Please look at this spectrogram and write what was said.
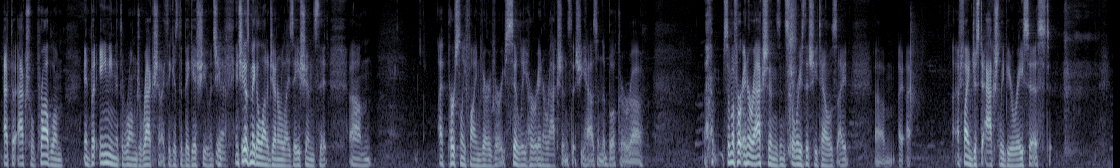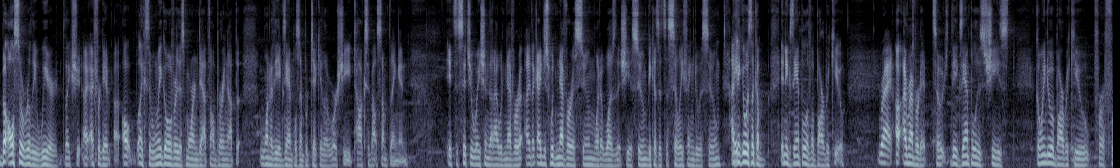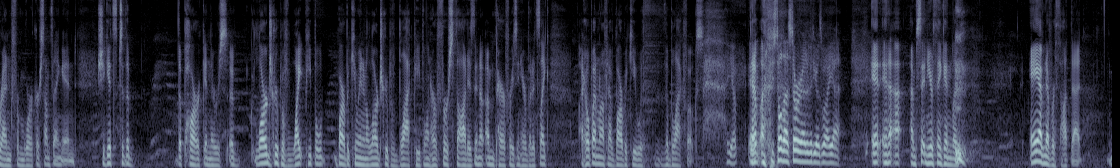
at the actual problem, and but aiming at the wrong direction. I think is the big issue. And she Yeah. and she does make a lot of generalizations that. Um, I personally find very, very silly her interactions that she has in the book, or uh, some of her interactions and stories that she tells. I, um, I, I find just to actually be racist, but also really weird. Like she, I, I forget. Uh, I'll, like I said, when we go over this more in depth, I'll bring up one of the examples in particular where she talks about something and it's a situation that I would never, I, like, I just would never assume what it was that she assumed because it's a silly thing to assume. I, I- think it was like a an example of a barbecue. right. I I remembered it. So the example is she's going to a barbecue for a friend from work or something, and she gets to the the park, and there's a large group of white people barbecuing and a large group of black people, and her first thought is, and I'm paraphrasing here, but it's like, I hope I don't have to have barbecue with the black folks. Yep. And yep. She's told that story on the video as well. Yeah. And, and I, I'm sitting here thinking, like, A, I've never thought that.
